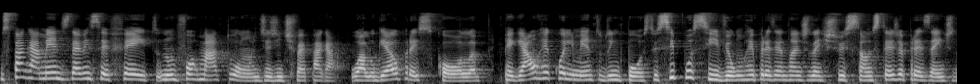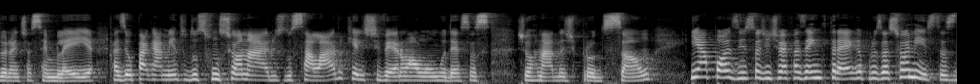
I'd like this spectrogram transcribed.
Os pagamentos devem ser feitos num formato onde a gente vai pagar o aluguel para a escola, pegar o recolhimento do imposto e, se possível, um representante da instituição esteja presente durante a Assembleia, fazer o pagamento dos funcionários, do salário que eles tiveram ao longo dessas jornadas de produção e após isso a gente vai fazer a entrega para os acionistas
